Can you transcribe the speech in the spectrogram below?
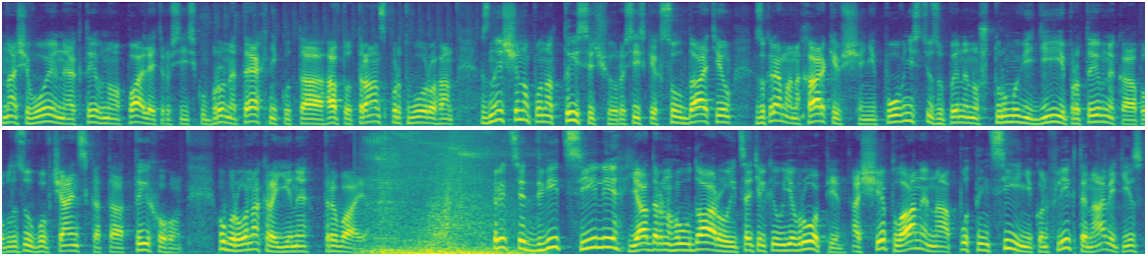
Наші воїни активно палять російську бронетехніку та автотранспорт ворога. Знищено понад тисячу російських солдатів. Зокрема, на Харківщині повністю зупинено штурмові дії противника поблизу Вовчанська та Тихого. Оборона країни триває. 32 цілі ядерного удару, і це тільки у Європі. А ще плани на потенційні конфлікти навіть із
